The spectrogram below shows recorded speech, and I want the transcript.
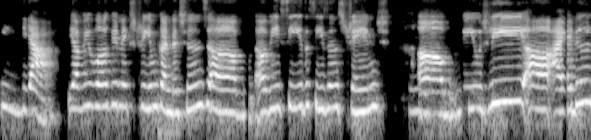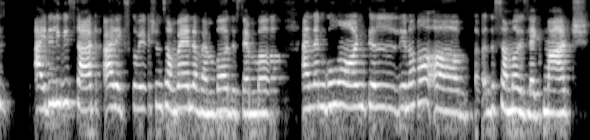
Yeah, yeah, we work in extreme conditions. Uh, uh, we see the seasons change. Mhm. Um, we usually uh, idle, ideally we start our excavation somewhere in November, December, and then go on till you know uh, the summers like March,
